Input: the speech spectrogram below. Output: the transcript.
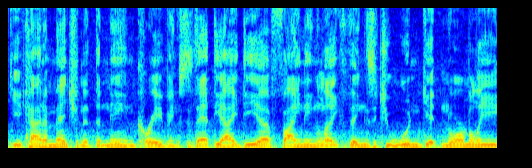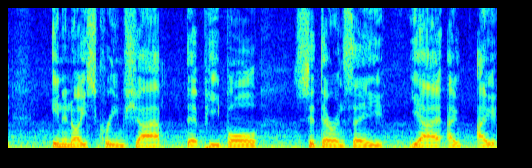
you kind of mentioned it, the name Cravings. Is that the idea? Finding like things that you wouldn't get normally in an ice cream shop that people sit there and say, yeah, I, I,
